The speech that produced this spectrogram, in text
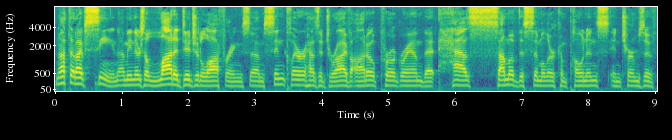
Not that I've seen. I mean, there's a lot of digital offerings. Um, Sinclair has a Drive Auto program that has some of the similar components in terms of,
